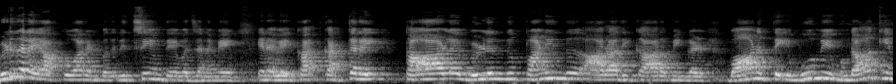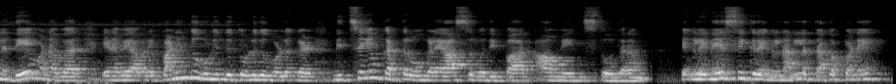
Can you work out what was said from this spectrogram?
விடுதலையாக்குவார் என்பது நிச்சயம் தேவ ஜனமே எனவே க- கர்த்தரை தாழ விழுந்து பணிந்து ஆராதிக்க ஆரம்பிங்கள். வானத்தையும் பூமியும் உண்டாக்கின தேவன் அவர். எனவே அவரை பணிந்து குனிந்து தொழுது கொள்ளுங்கள். நிச்சயம் கர்த்தர் உங்களை ஆசிர்வதிப்பார். ஆமேன். ஸ்தோதரம் எங்களை நேசிக்கிற எங்கள் நல்ல தகப்பனே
